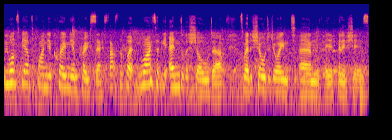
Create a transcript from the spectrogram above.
we want to be able to find the acromion process. That's the bit right at the end of the shoulder. It's where the shoulder joint um, finishes.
